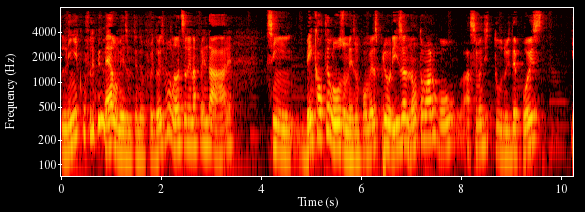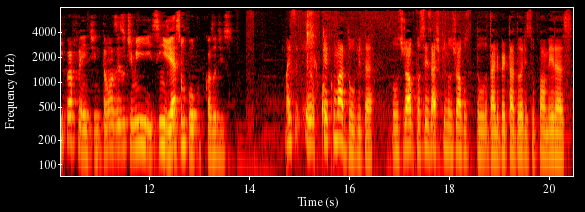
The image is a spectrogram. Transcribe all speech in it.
linha com o Felipe Melo mesmo, entendeu? Foi dois volantes ali na frente da área. Sim, bem cauteloso mesmo. O Palmeiras prioriza não tomar o gol acima de tudo e depois ir para frente. Então, às vezes o time se ingessa um pouco por causa disso. Mas eu fiquei com uma dúvida. Os jogos, vocês acham que nos jogos do, da Libertadores o Palmeiras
